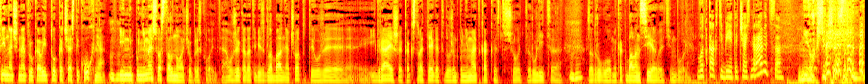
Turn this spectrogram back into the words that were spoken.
ты начинаешь руководить только части кухня угу. и не понимаешь все остальное, что происходит. А уже когда тебе есть глобальный отчет, ты уже играешь как стратега, ты должен понимать, как все это рулить угу. за другом и как балансировать тем более. Вот как тебе эта часть нравится? Не очень, честно.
